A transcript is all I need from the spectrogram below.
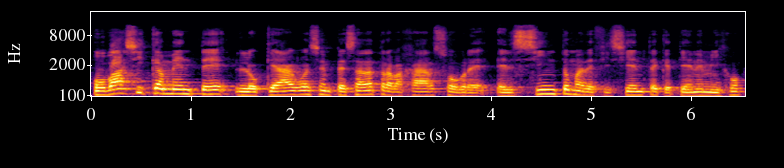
o básicamente lo que hago es empezar a trabajar sobre el síntoma deficiente que tiene mi hijo,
